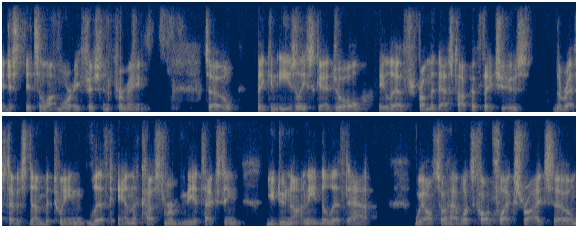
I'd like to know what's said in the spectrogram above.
It just it's a lot more efficient for me. So they can easily schedule a Lyft from the desktop if they choose. The rest of it's done between Lyft and the customer via texting. You do not need the Lyft app. We also have what's called Flex Ride. So,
